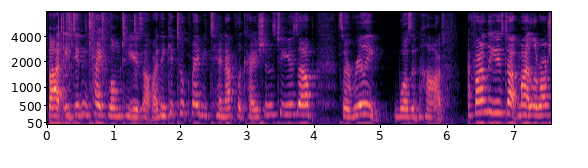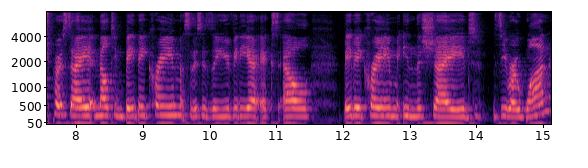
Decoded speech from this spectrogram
but it didn't take long to use up. I think it took maybe 10 applications to use up, so it really wasn't hard. I finally used up my La Roche-Posay Melting BB Cream. So this is the Uvidea XL BB Cream in the shade 01.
